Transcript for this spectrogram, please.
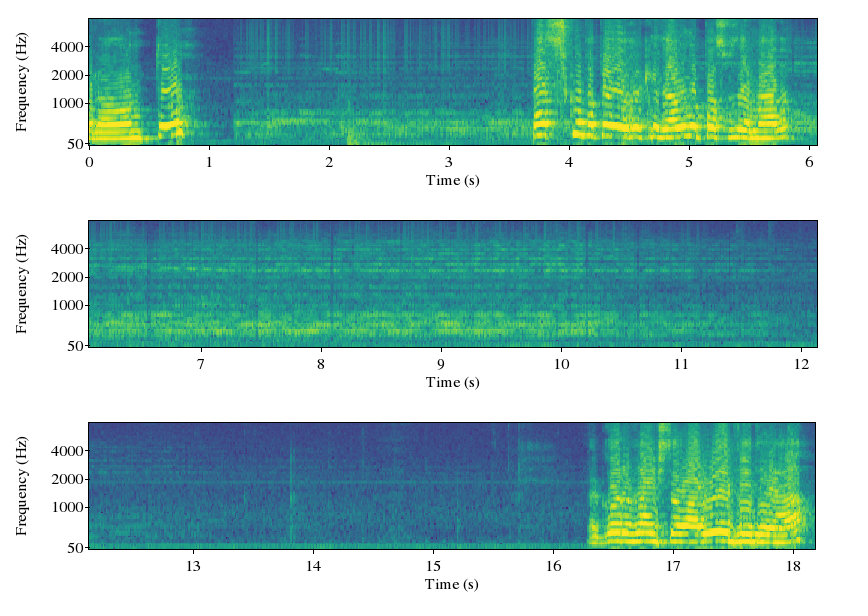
Pronto. Peço desculpa pela raquidão, não posso fazer nada. Agora vai instalar o EVDA.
